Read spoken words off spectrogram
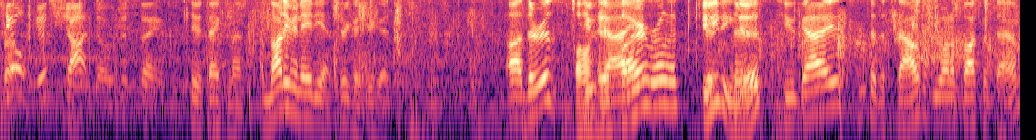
bro. killed. Good shot, though. Just saying. Dude, thanks, man. I'm not even ADS. You're good. You're good. Uh, there is two Oh, guys. hipfire, bro? That's there- cheating, dude. There's two guys to the south if you want to fuck with them.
